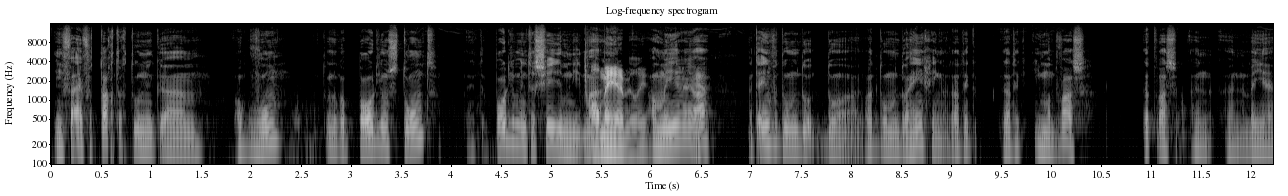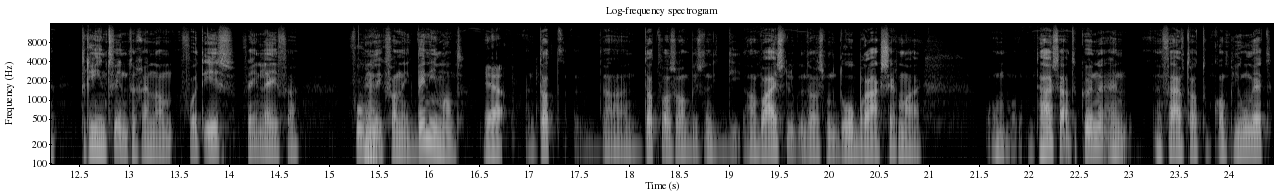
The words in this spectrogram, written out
in 85 toen ik ehm, ook won, toen ik op het podium stond, het podium interesseerde me niet. Maar Almere bedoel je? Almere, ja. Ja. Het enige wat door, door, door, wat door me doorheen ging, dat ik, dat ik iemand was. Dat was een, een, ben je 23 en dan voor het eerst van je leven voelde ik van, ik ben iemand. Ja. En dat, da- dat was wel bijzonder. Die, die dat was mijn doorbraak, zeg maar, om, om het huis uit te kunnen. En in 85 toen kampioen werd,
